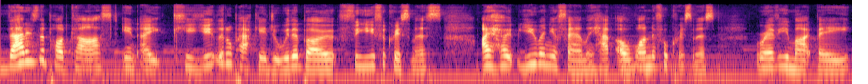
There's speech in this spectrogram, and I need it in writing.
that is the podcast in a cute little package with a bow for you for Christmas. I hope you and your family have a wonderful Christmas wherever you might be.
